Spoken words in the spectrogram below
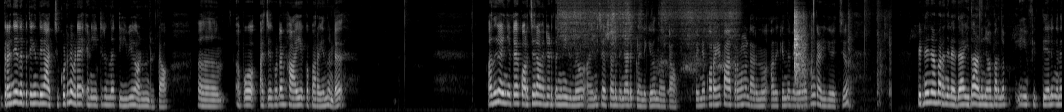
ഇത്രയും ചെയ്തപ്പോഴത്തേക്കും ദേ അച്ചുക്കുട്ടൻ ഇവിടെ എണീറ്റിരുന്ന ടി വി കാണുന്നുണ്ട് കേട്ടോ അപ്പോൾ അച്ചുക്കുട്ടൻ ഹായ് ഒക്കെ പറയുന്നുണ്ട്. അത് കഴിഞ്ഞിട്ട് കുറച്ച് നേരം അവന്റെ അടുത്ത് ഇങ്ങനെ ഇരുന്നു. അതിന് ശേഷമാണ് പിന്നെ അടുക്കളയിലേക്ക് വന്നത് കേട്ടോ. പിന്നെ കുറേ പാത്രങ്ങളുണ്ടായിരുന്നു അതൊക്കെ ഒന്ന് വേഗം കഴുകി വെച്ചു. പിന്നെ ഞാൻ പറഞ്ഞില്ല ഇതാ ഇതാണ് ഞാൻ പറഞ്ഞ ഈ ഭിത്തിയിൽ ഇങ്ങനെ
